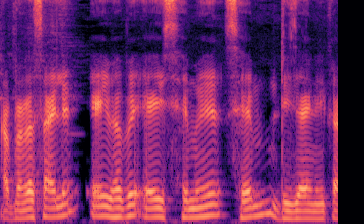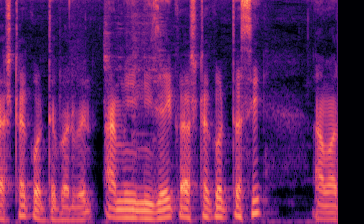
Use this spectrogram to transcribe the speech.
আপনারা চাইলে এইভাবে এই সেমে সেম ডিজাইনের কাজটা করতে পারবেন। আমি নিজেই কাজটা করতেছি। আমার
